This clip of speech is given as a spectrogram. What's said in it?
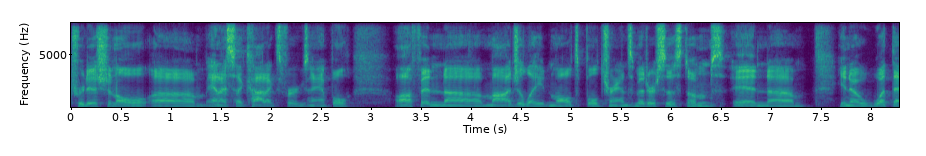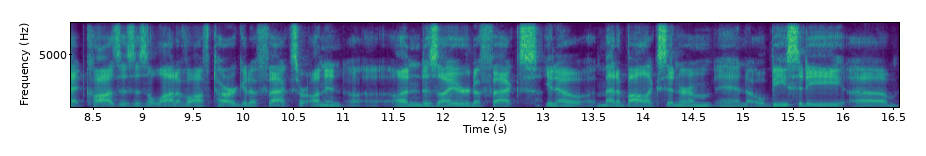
Traditional um, antipsychotics, for example, often uh, modulate multiple transmitter systems. And, um, you know, what that causes is a lot of off target effects or un- uh, undesired effects. You know, metabolic syndrome and obesity, um,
